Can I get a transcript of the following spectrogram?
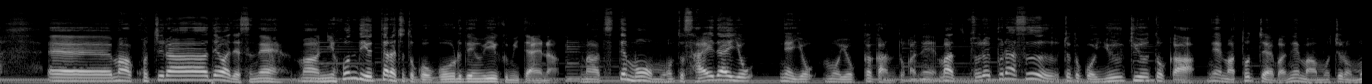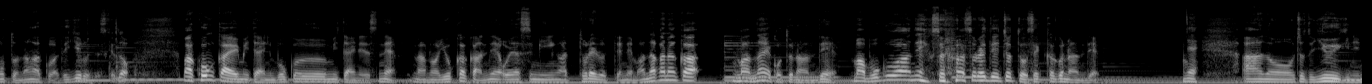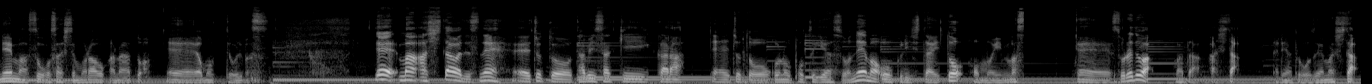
えー、まあこちらではですね、まあ日本で言ったらちょっとこうゴールデンウィークみたいな、まあつってももうほんと最大よ、ね、よもう4日間とかね、まあそれプラスちょっとこう有給とかね、まあ取っちゃえばね、まあもちろんもっと長くはできるんですけど、まあ今回みたいに僕みたいにですね、あの4日間ね、お休みが取れるってね、まあなかなか、まあないことなんで、まあ僕はね、それはそれでちょっとせっかくなんで、ね、あの、ちょっと有意義にね、まあ過ごさせてもらおうかなと、えー、思っております。で、まあ明日はですね、えちょっと旅先から、えちょっとこのポッドキャストをね、まあお送りしたいと思います。えそれではまた明日ありがとうございました。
